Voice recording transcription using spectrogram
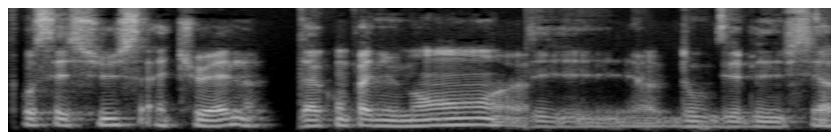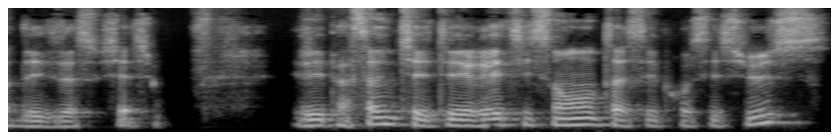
processus actuel d'accompagnement des donc des bénéficiaires des associations. Et les personnes qui étaient réticentes à ces processus,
